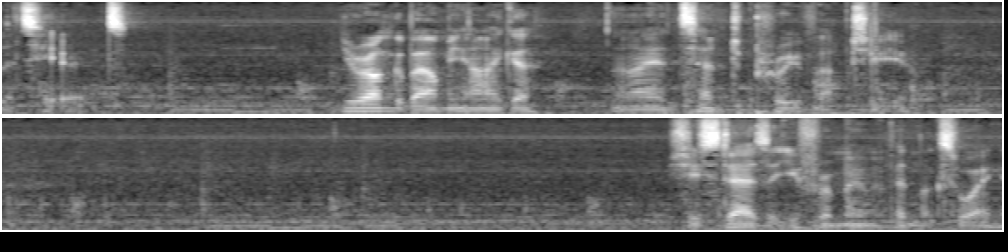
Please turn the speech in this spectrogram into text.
Let's hear it. You're wrong about me, Eiger, and I intend to prove that to you. She stares at you for a moment, then looks away.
